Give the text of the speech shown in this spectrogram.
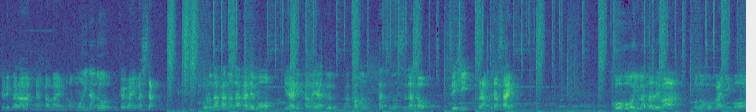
それから仲間への思いなどを伺いました。コロナ禍の中でもひらり輝く若者たちの姿をぜひご覧ください。広報岩田ではこの他にも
